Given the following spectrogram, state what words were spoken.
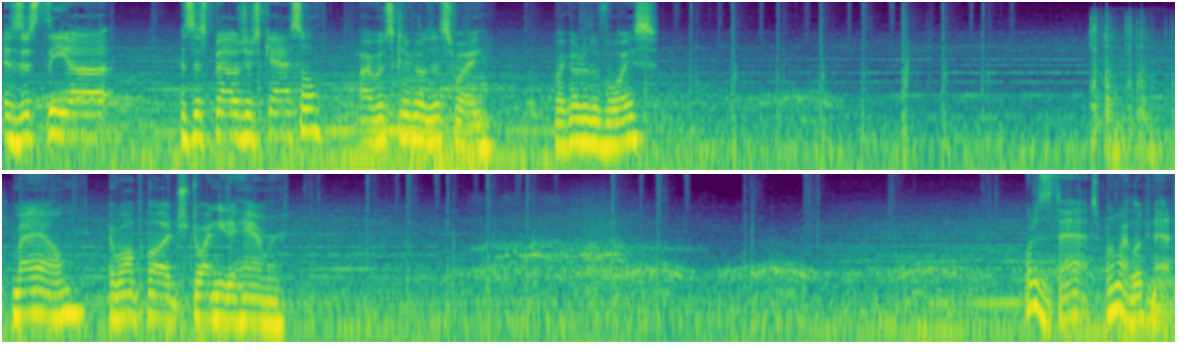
Is this the, uh... Is this Bowser's castle? I was gonna go this way. Do I go to the voice? Ma'am, it won't budge. Do I need a hammer? What is that? What am I looking at?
